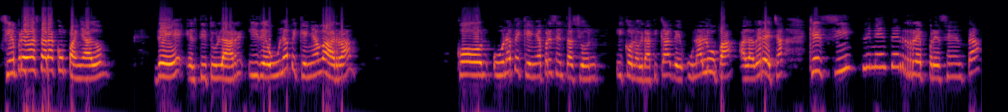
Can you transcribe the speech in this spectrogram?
siempre va a estar acompañado de el titular y de una pequeña barra con una pequeña presentación iconográfica de una lupa a la derecha que simplemente representa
